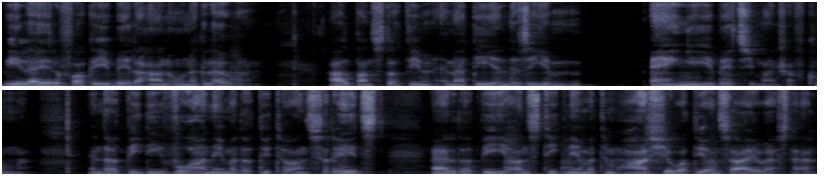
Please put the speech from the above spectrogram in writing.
Wir lehren Focken, je beten haben ohne Glauben. Halb uns, dass wir mit dir in diese enge Gebetsgemeinschaft kommen. Und dass wir die wahrnehmen, dass du zu uns redest, Herr, dass wir uns Zeit nehmen zum Horchen, was du uns sagen wirst, Herr.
